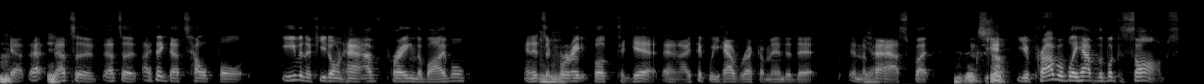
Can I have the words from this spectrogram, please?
Hmm. Yeah, that, that's a that's a I think that's helpful, even if you don't have praying the Bible, and it's mm-hmm. a great book to get, and I think we have recommended it in the yeah. past, but so. you, you, probably have the book of Psalms.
